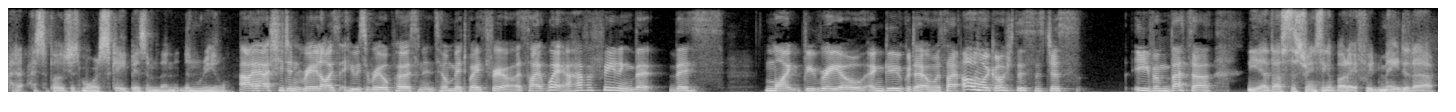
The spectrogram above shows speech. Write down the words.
I suppose just more escapism than, than real. I actually didn't realize that he was a real person until midway through. I was like, wait, I have a feeling that this might be real and Googled it and was like, oh my gosh, this is just even better. Yeah, that's the strange thing about it. If we'd made it up,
